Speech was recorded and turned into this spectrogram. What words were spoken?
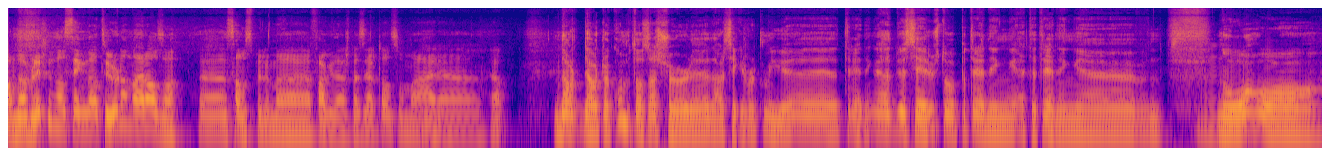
men det har blitt litt sånn signatur, den der, altså. Eh, Samspillet med Fagge der spesielt, da, som er eh, Ja. Det har, det har ikke kommet av seg sjøl. Det har sikkert vært mye eh, trening. Eh, Du ser du står på trening etter trening eh, nå og,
